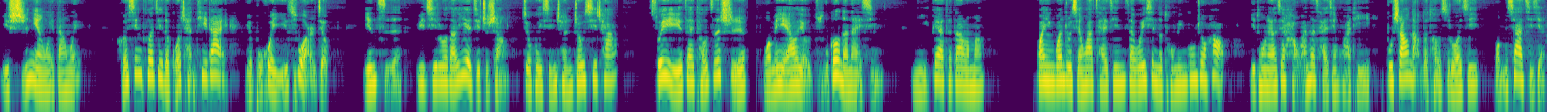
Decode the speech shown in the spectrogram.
以十年为单位，核心科技的国产替代也不会一蹴而就。因此，预期落到业绩之上，就会形成周期差。所以在投资时，我们也要有足够的耐心。你 get 到了吗？欢迎关注闲话财经在微信的同名公众号，一同了解好玩的财经话题，不烧脑的投资逻辑。我们下期见。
